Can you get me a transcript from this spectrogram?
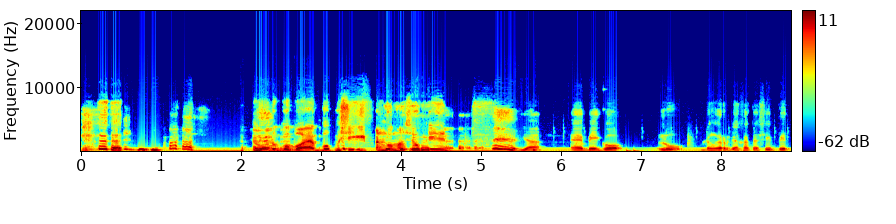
ya udah gua bawa buku si Ipan gua masukin. Ya, eh bego, lu denger gak kata si Pit?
